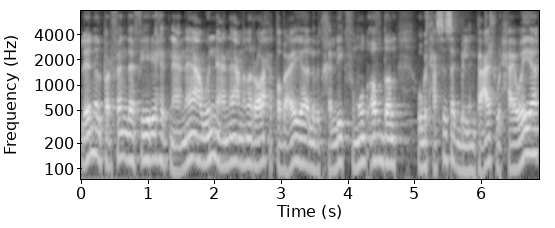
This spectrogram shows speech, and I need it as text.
لأن البرفان ده فيه ريحة نعناع والنعناع من الروائح الطبيعية اللي بتخليك في mood أفضل وبتحسسك بالانتعاش والحيوية.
